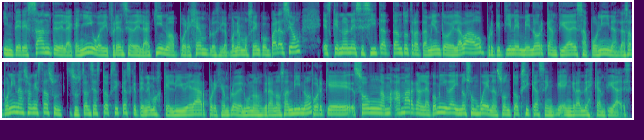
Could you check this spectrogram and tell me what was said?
interesante de la cañigua, a diferencia de la quinoa, por ejemplo, si la ponemos en comparación, es que no necesita tanto tratamiento de lavado porque tiene menor cantidad de saponinas. Las saponinas son estas sustancias tóxicas que tenemos que liberar, por ejemplo, de algunos granos andinos porque son amargan la comida y no son buenas, son tóxicas en, grandes cantidades.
